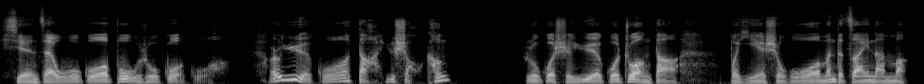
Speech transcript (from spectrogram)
现在吴国不如过国，而越国大于少康。如果使越国壮大，不也是我们的灾难吗？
